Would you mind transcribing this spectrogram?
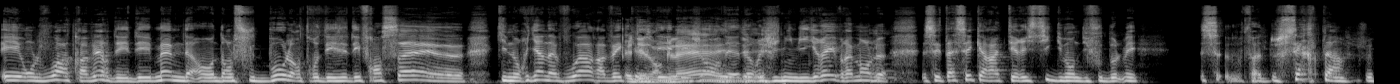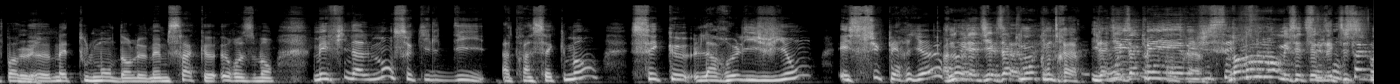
et on le voit à travers des, des même dans, dans le football entre des, des Français euh, qui n'ont rien à voir avec des Anglais, gens des- d'origine immigrée. Vraiment, le, c'est assez caractéristique du monde du football. Mais enfin de certains, je ne vais pas Oui, euh, mettre tout le monde dans le même sac, euh, heureusement. Mais finalement, ce qu'il dit intrinsèquement, c'est que la religion est supérieure. Ah non, il a dit exactement le contraire. Il a dit Oui, exactement mais- le contraire. mais non, non, non, non, mais c'était C'est pour ça que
